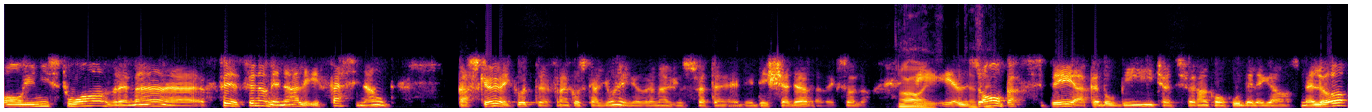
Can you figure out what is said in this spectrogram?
ont une histoire vraiment euh, phé- phénoménale et fascinante. Parce que, écoute, Franco Scaglione, il a vraiment juste fait un- des, des chefs-d'œuvre avec ça. Là. Ah et, oui, elles fait. ont participé à Pebble Beach, à différents concours d'élégance. Mais là,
